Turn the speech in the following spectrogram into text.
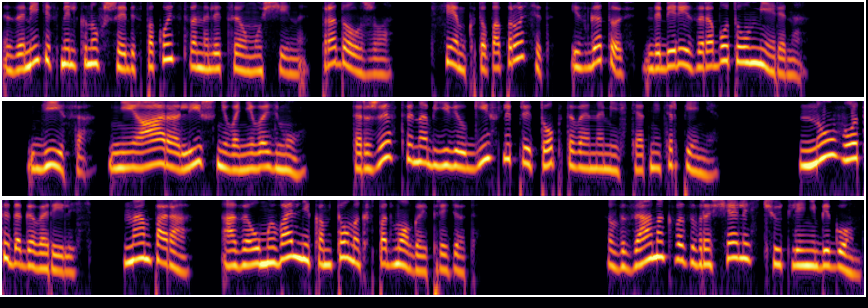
заметив мелькнувшее беспокойство на лице у мужчины, продолжила. «Всем, кто попросит, изготовь, добери за работу умеренно». «Диса, ни ара лишнего не возьму», торжественно объявил Гисли, притоптывая на месте от нетерпения. Ну вот и договорились. Нам пора, а за умывальником Томик с подмогой придет. В замок возвращались чуть ли не бегом.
